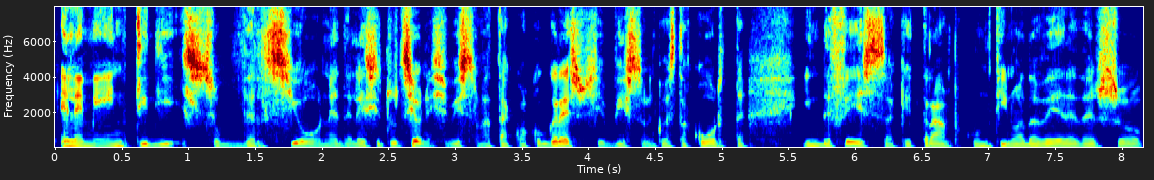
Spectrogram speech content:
Elementi di sovversione delle istituzioni. Si è visto un attacco al congresso, si è visto in questa corte indefessa che Trump continua ad avere verso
